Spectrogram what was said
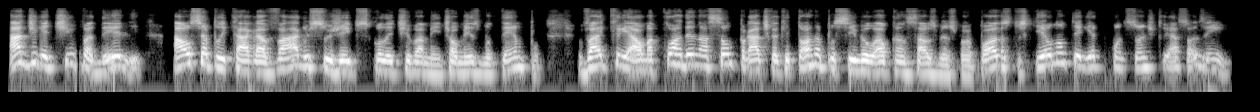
a diretiva dele ao se aplicar a vários sujeitos coletivamente ao mesmo tempo, vai criar uma coordenação prática que torna possível alcançar os meus propósitos que eu não teria condições de criar sozinho.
